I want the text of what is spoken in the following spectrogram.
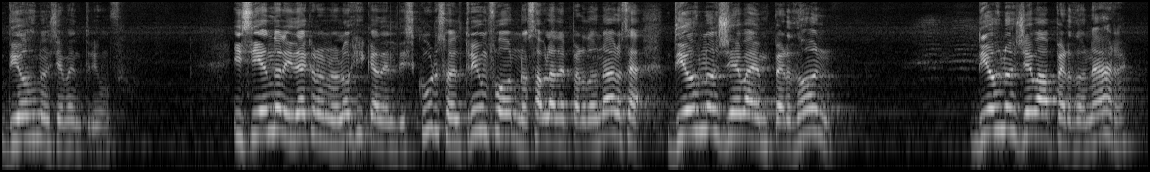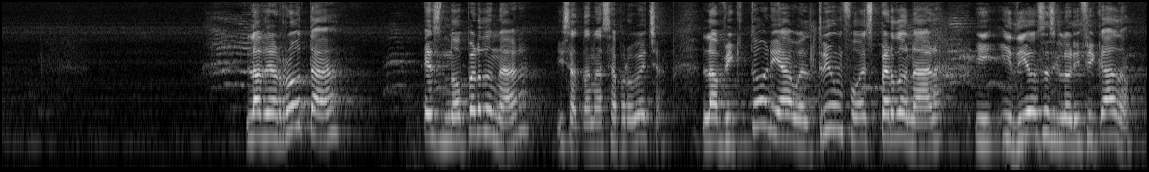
Dios nos lleva en triunfo. Y siguiendo la idea cronológica del discurso, el triunfo nos habla de perdonar, o sea, Dios nos lleva en perdón. Dios nos lleva a perdonar. La derrota es no perdonar y Satanás se aprovecha. La victoria o el triunfo es perdonar y, y Dios es glorificado.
